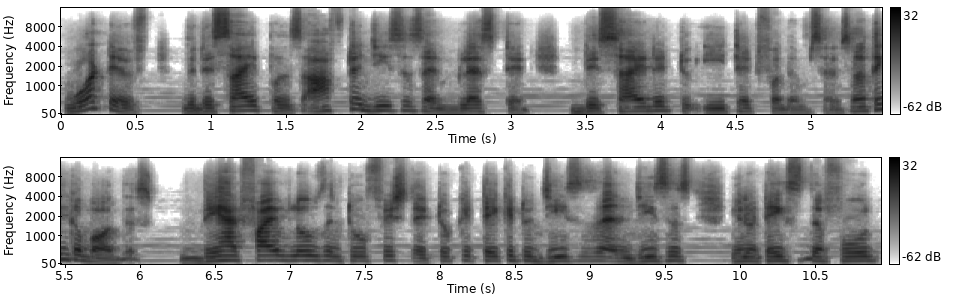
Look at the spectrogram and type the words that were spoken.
What if the disciples, after Jesus had blessed it, decided to eat it for themselves? Now think about this. They had five loaves and two fish. They took it, take it to Jesus, and Jesus, you know, takes the food,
